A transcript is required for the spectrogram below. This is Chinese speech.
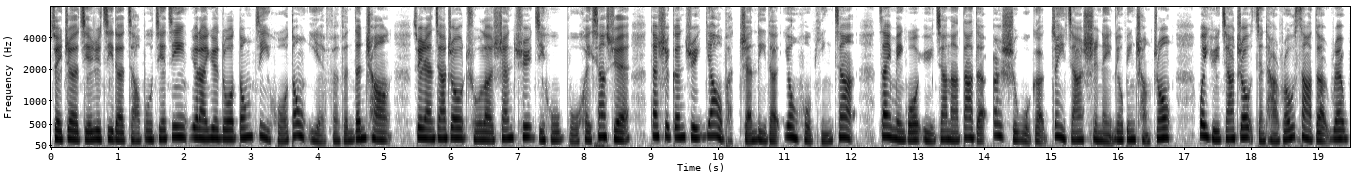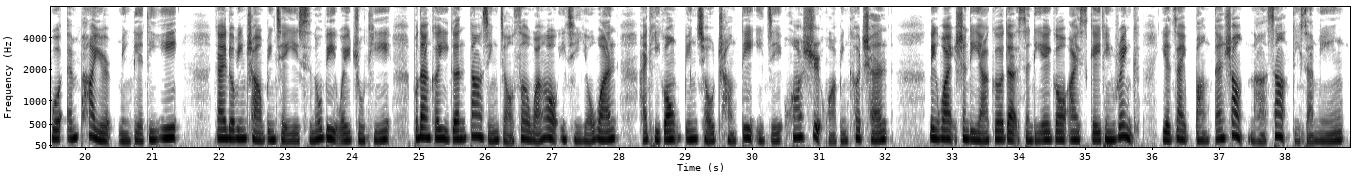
随着节日季的脚步接近，越来越多冬季活动也纷纷登场。虽然加州除了山区几乎不会下雪，但是根据 Yelp 整理的用户评价，在美国与加拿大的二十五个最佳室内溜冰场中，位于加州 Santa Rosa 的 Redwood Empire 名列第一。该溜冰场并且以史努比为主题，不但可以跟大型角色玩偶一起游玩，还提供冰球场地以及花式滑冰课程。另外，圣地亚哥的 San Diego Ice Skating Rink 也在榜单上拿下第三名。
